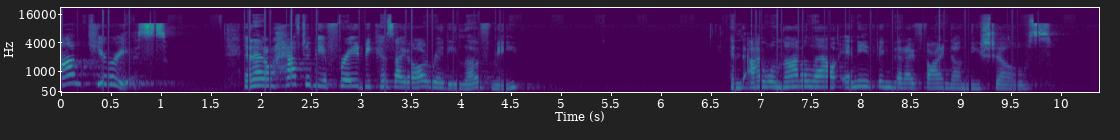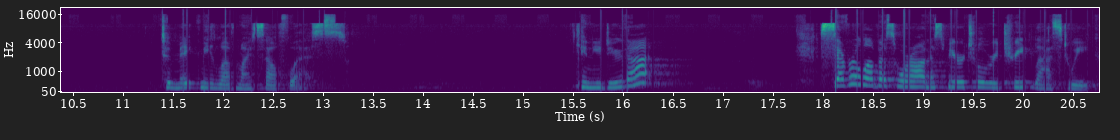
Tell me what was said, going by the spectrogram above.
I'm curious. And I don't have to be afraid because I already love me. And I will not allow anything that I find on these shelves to make me love myself less. Can you do that? Several of us were on a spiritual retreat last week.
